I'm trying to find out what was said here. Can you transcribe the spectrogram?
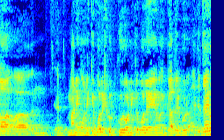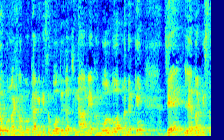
বা মানে অনেকে বলে সুদখোর, অনেকে বলে গাজা করে আচ্ছা যাই হোক, ওনার সম্পর্কে আমি কিছু বলতে যাচ্ছি না। আমি এখন বলব আপনাদেরকে যে লেবার ভিসা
